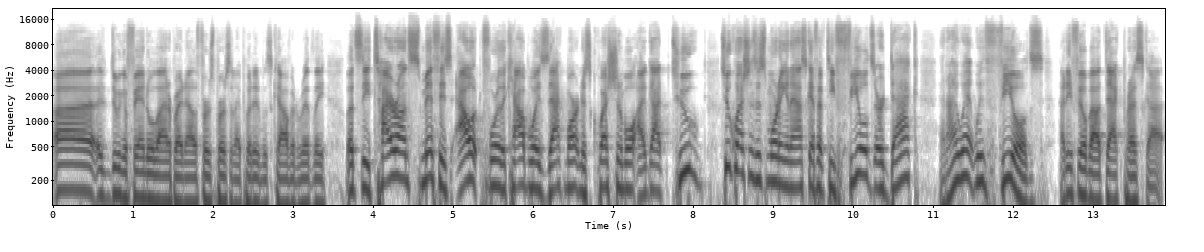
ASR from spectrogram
Uh, doing a FanDuel lineup right now. The first person I put in was Calvin Ridley. Let's see. Tyron Smith is out for the Cowboys. Zack Martin is questionable. I got two two questions this morning in Ask FFT: Fields or Dak, and I went with Fields. How do you feel about Dak Prescott?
